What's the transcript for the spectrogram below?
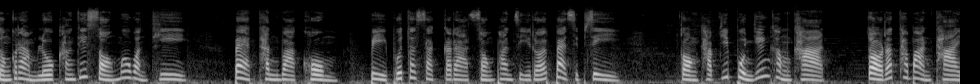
สงครามโลกครั้งที่สองเมื่อวันที่ 8 ธันวาคม ปีพุทธศักราช 2484 กองทัพญี่ปุ่นยื่นคำขาด ต่อรัฐบาลไทย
